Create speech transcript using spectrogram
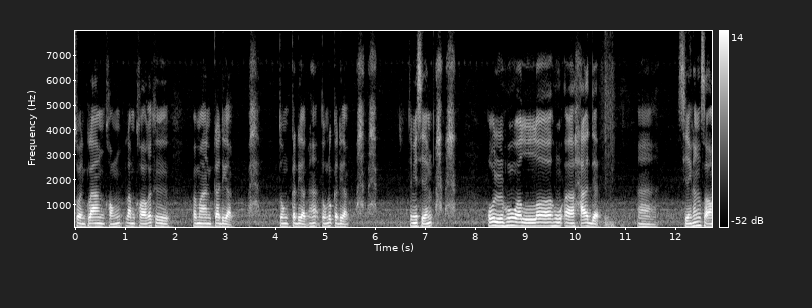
ส่วนกลางของลำคอก็คือประมาณกระเดือกตรงกระเดือกนะฮะตรงลูกกระเดือก จะมีเสียงอุลฮุวัลลอฮุอะฮัดอ่าเสียงทั้งสอง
